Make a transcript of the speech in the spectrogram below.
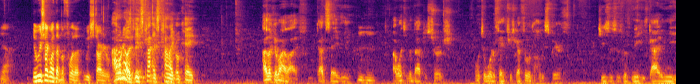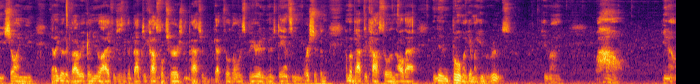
Yeah. We were talking about that before that we started recording. I don't know. It's, today. it's kind. It's kind of like okay. I look at my life. God saved me. Mhm. I went to the Baptist church. I went to Word of Faith Church. Got filled with the Holy Spirit. Jesus is with me. He's guiding me. He's showing me. Then I go to Valrico New Life, which is like a Baptist Costal church. And the pastor got filled with the Holy Spirit, and there's dancing and worship, and I'm a Baptist Costal and all that. And then boom, I get my Hebrew roots. Hey Ryan, wow, you know,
